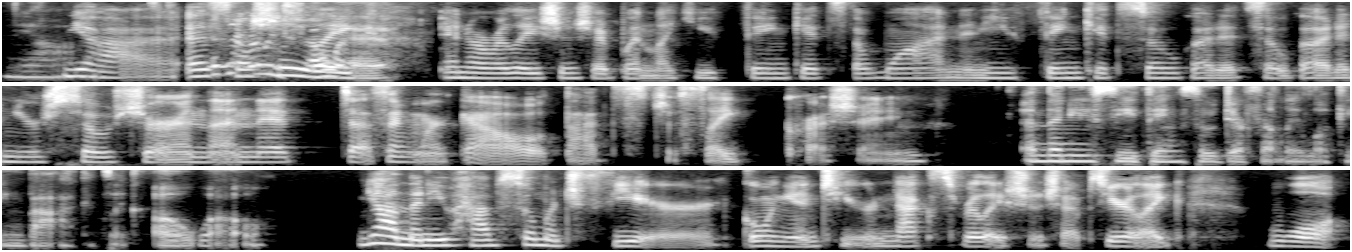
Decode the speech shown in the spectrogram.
yeah Yeah, Doesn't really especially like it. in a relationship when like you think it's the one and you think it's so good, it's so good, and you're so sure, and then it doesn't work out. That's just like crushing. and then you see things so differently looking back it's like oh whoa Yeah, and then you have so much fear going into your next relationship. So you're like, well,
